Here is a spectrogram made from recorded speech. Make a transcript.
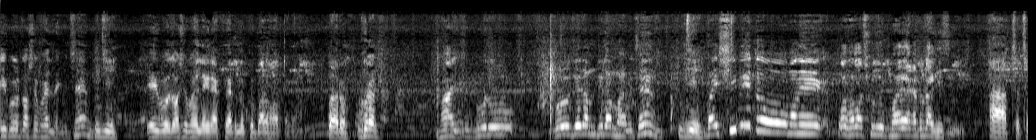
এই গরু দশে ভাই লাগবে বুঝছেন? জি। এই গরু দশে ভাই লাগে রাখব এক লক্ষ বারো হাজার টাকা। বারো। ঘুরান। ভাই গরু গরু যে দাম দিলাম ভাই বুঝছেন? জি। ভাই শিবে তো মানে কথা বলার সুযোগ ভাই একাটা রাখেছি আচ্ছা আচ্ছা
